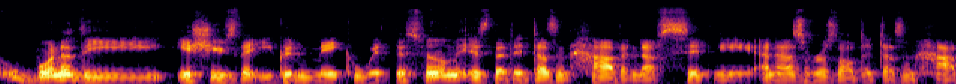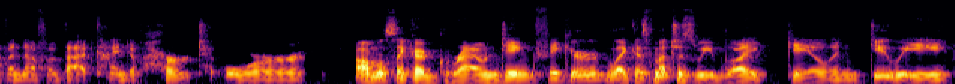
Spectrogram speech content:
one of the issues that you could make with this film is that it doesn't have enough Sidney, and as a result, it doesn't have enough of that kind of hurt or almost like a grounding figure. Like, as much as we like Gail and Dewey,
